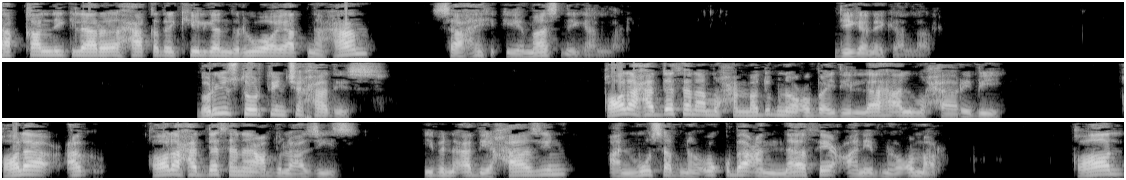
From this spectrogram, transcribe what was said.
taqqanliklari haqida kelgan rivoyatni ham sahih emas deganlar degan ekanlar bir yuz to'rtinchi hadis قال حدثنا محمد بن عبيد الله المحاربي قال قال حدثنا عبد العزيز ابن أبي حازم عن موسى بن عقبة عن نافع عن ابن عمر. قال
